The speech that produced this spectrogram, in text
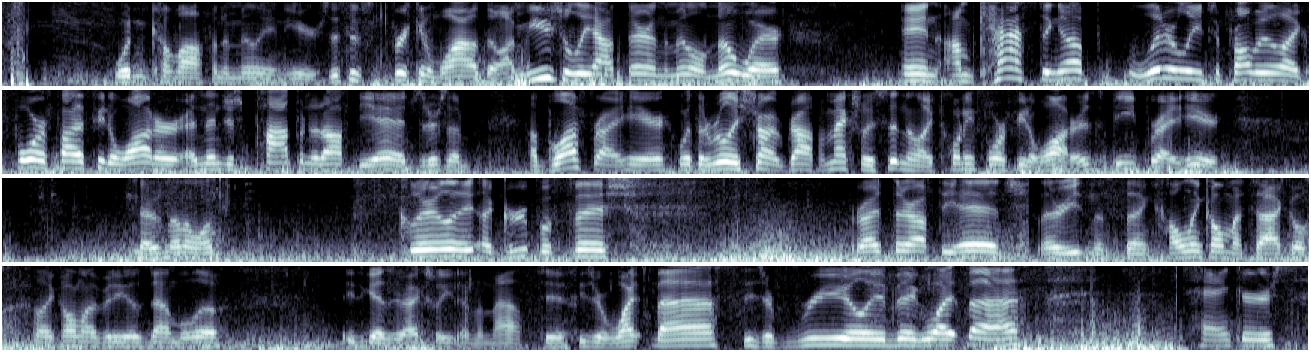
wouldn't come off in a million years. This is freaking wild though. I'm usually out there in the middle of nowhere and I'm casting up literally to probably like four or five feet of water and then just popping it off the edge. There's a, a bluff right here with a really sharp drop. I'm actually sitting in like 24 feet of water. It's deep right here. There's another one. Clearly a group of fish right there off the edge. They're eating this thing. I'll link all my tackle, like all my videos down below. These guys are actually eating in the mouth too. These are white bass. These are really big white bass. Tankers.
